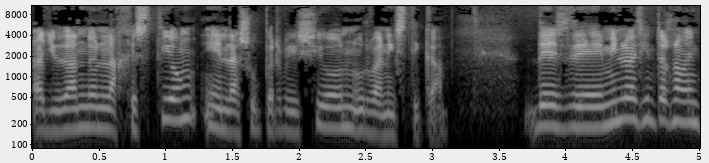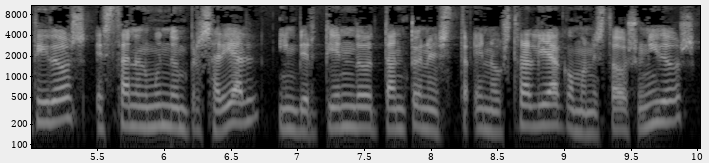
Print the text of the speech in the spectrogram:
ayudando en la gestión y en la supervisión urbanística. Desde 1992 está en el mundo empresarial, invirtiendo tanto en, Australia como en Estados Unidos.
